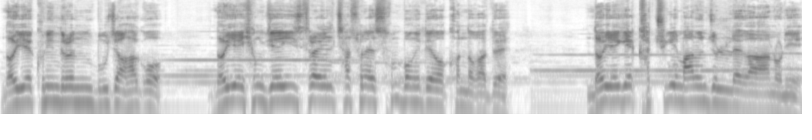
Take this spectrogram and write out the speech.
너희의 군인들은 무장하고 너희의 형제 이스라엘 자손의 선봉이 되어 건너가되 너희에게 가축이 많은 줄 내가 아노니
